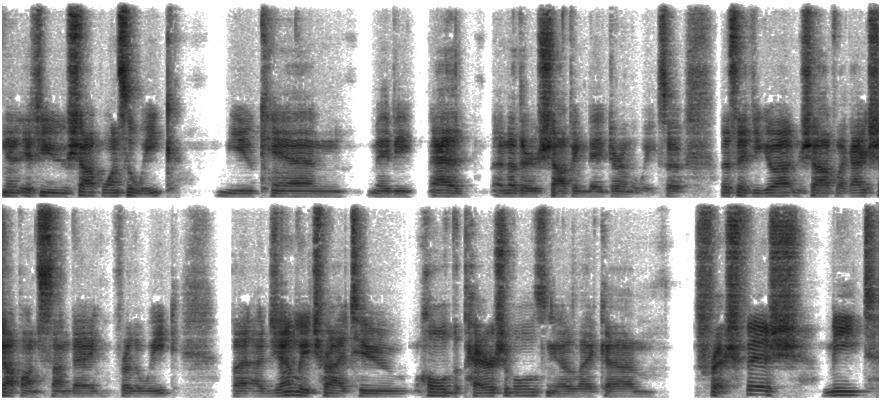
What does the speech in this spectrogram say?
If you shop once a week, you can maybe add another shopping day during the week. So, let's say if you go out and shop, like I shop on Sunday for the week, but I generally try to hold the perishables, you know, like um, fresh fish, meat,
